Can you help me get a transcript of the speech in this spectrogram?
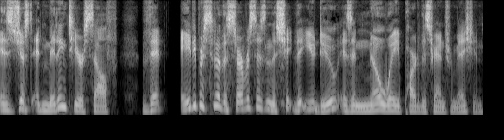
is just admitting to yourself that 80% of the services and the shit that you do is in no way part of this transformation.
